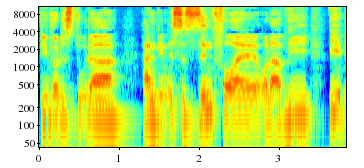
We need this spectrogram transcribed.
Wie würdest du da rangehen? Ist es sinnvoll oder wie, wie,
